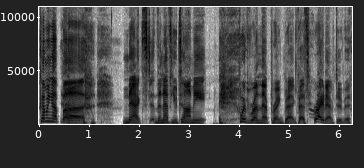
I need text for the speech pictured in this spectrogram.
Coming up uh, next, the nephew Tommy with Run That Prank Back. That's right after this.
